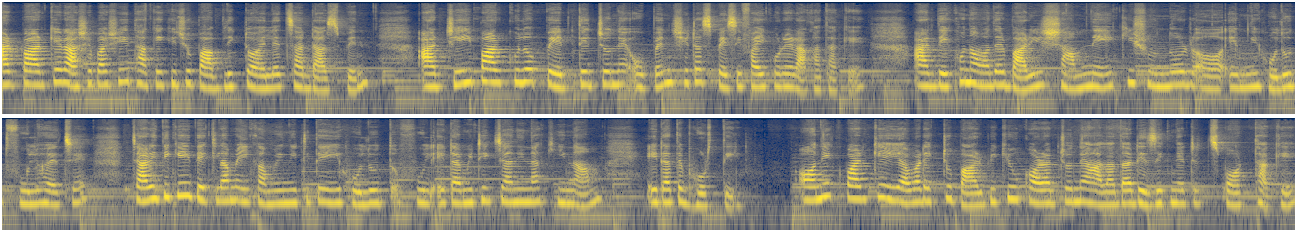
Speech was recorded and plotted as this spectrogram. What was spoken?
আর পার্কের আশেপাশেই থাকে কিছু পাবলিক টয়লেটস আর ডাস্টবিন আর যেই পার্কগুলো পেটদের জন্য ওপেন সেটা স্পেসিফাই করে রাখা থাকে। আর দেখুন আমাদের বাড়ির সামনে কি সুন্দর এমনি হলুদ ফুল হয়েছে। চারিদিকেই দেখলাম এই কমিউনিটিতে এই হলুদ ফুল, এটা আমি ঠিক জানি না কি নাম, এটাতে ভর্তি। অনেক পার্কেই আবার একটু বারবিকিউ করার জন্য আলাদা ডেজিগনেটেড স্পট থাকে।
